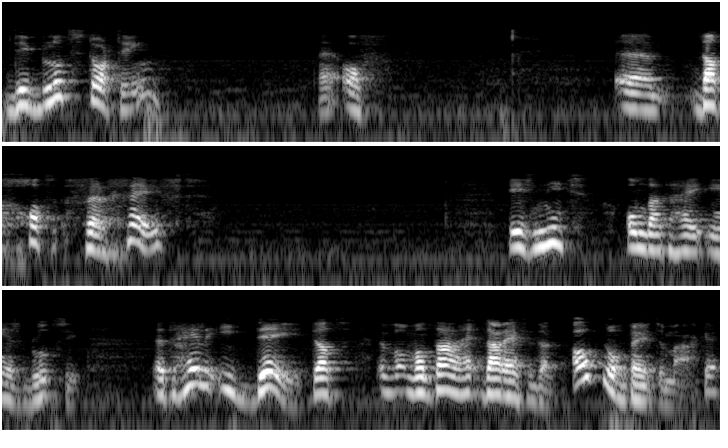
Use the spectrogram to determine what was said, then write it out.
Die bloedstorting, of uh, dat God vergeeft, is niet omdat hij eerst bloed ziet. Het hele idee dat want daar, daar heeft het dan ook nog mee te maken.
